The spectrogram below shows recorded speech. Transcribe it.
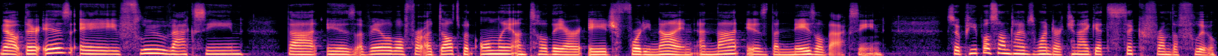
Now, there is a flu vaccine that is available for adults, but only until they are age 49, and that is the nasal vaccine. So people sometimes wonder can I get sick from the flu?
